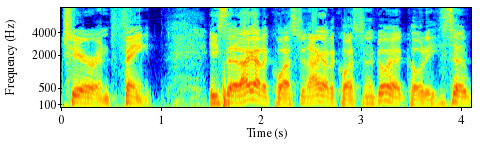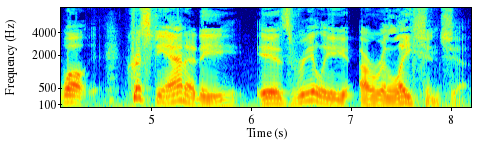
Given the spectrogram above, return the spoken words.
chair and faint. He said, I got a question. I got a question. Go ahead, Cody. He said, Well, Christianity is really a relationship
